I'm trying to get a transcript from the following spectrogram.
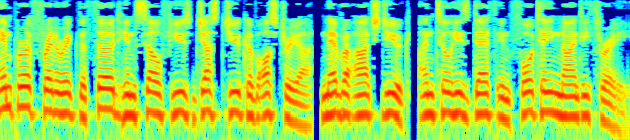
Emperor Frederick III himself used just Duke of Austria, never Archduke, until his death in 1493.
